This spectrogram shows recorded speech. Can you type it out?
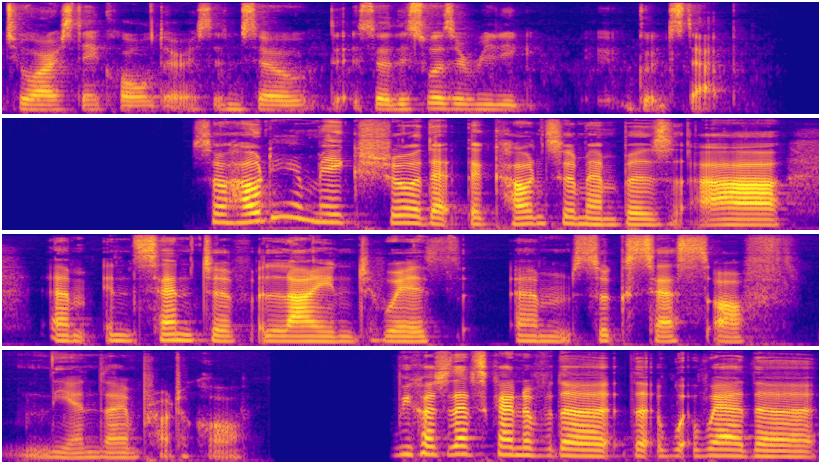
to our stakeholders. And so, so this was a really good step. So, how do you make sure that the council members are um, incentive aligned with um, success of the enzyme protocol? because that's kind of the, the where the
